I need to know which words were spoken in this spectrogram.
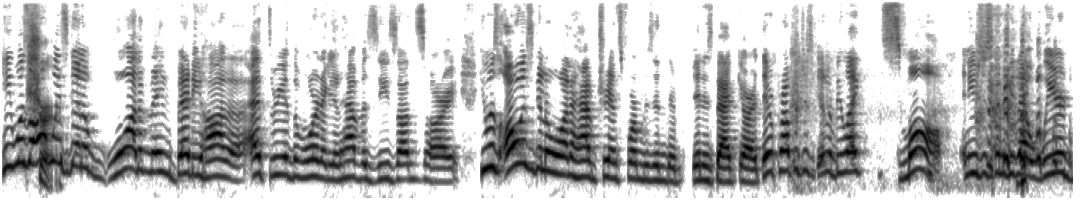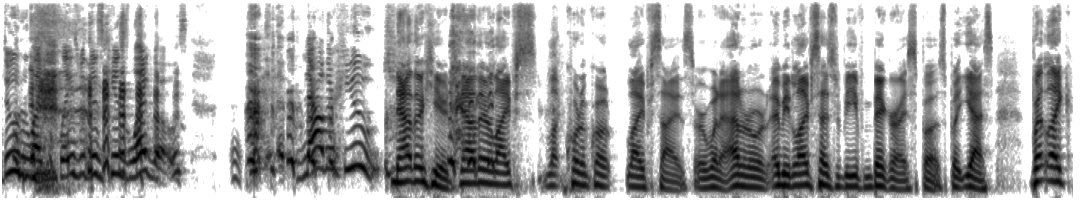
He was Sure. always gonna want to make Betty Benihana at three in the morning and have Aziz Ansari. He was always gonna want to have Transformers in their in his backyard. They were probably just gonna be like small, and he's just gonna be that weird dude who like plays with his kids' Legos. Now they're huge. Now they're huge. Now they're life's quote unquote life size or what I don't know. I mean, life size would be even bigger, I suppose. But yes, but like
